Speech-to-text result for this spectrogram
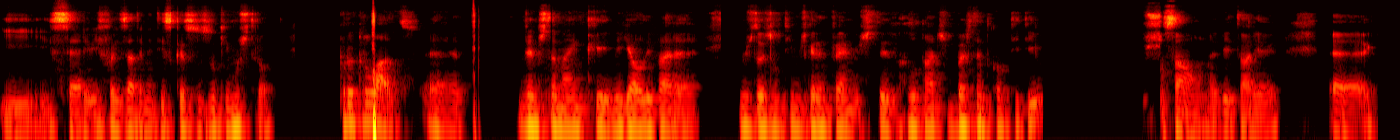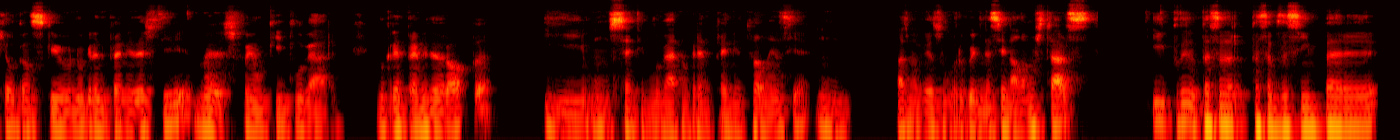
e sério, e foi exatamente isso que a Suzuki mostrou. Por outro lado, uh, vemos também que Miguel Oliveira, nos dois últimos Grandes Prémios, teve resultados bastante competitivos. São a vitória uh, que ele conseguiu no Grande Prémio da Estíria, mas foi um quinto lugar no Grande Prémio da Europa e um sétimo lugar no Grande Prémio de Valência, um mais uma vez, o orgulho nacional a mostrar-se. E passar, passamos assim para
